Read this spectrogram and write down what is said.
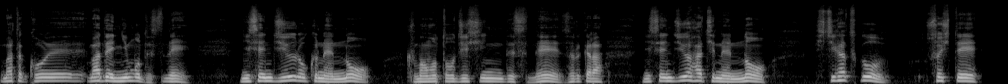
またこれまでにもですね、2016年の熊本地震ですね、それから2018年の7月豪雨、そして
